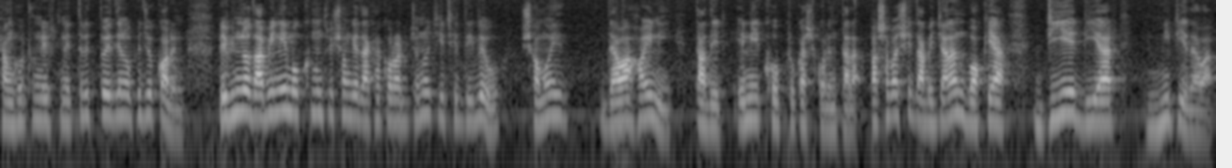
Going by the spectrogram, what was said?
সংগঠনের নেতৃত্ব এদিন অভিযোগ করেন, বিভিন্ন দাবি নিয়ে মুখ্যমন্ত্রীর সঙ্গে দেখা করার জন্য চিঠি দিলেও সময় দেওয়া হয়নি। তাদের এ নিয়ে ক্ষোভ প্রকাশ করেন তারা। পাশাপাশি দাবি জানান, বকেয়া ডিএ ডিআর মিটিয়ে দেওয়ার।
